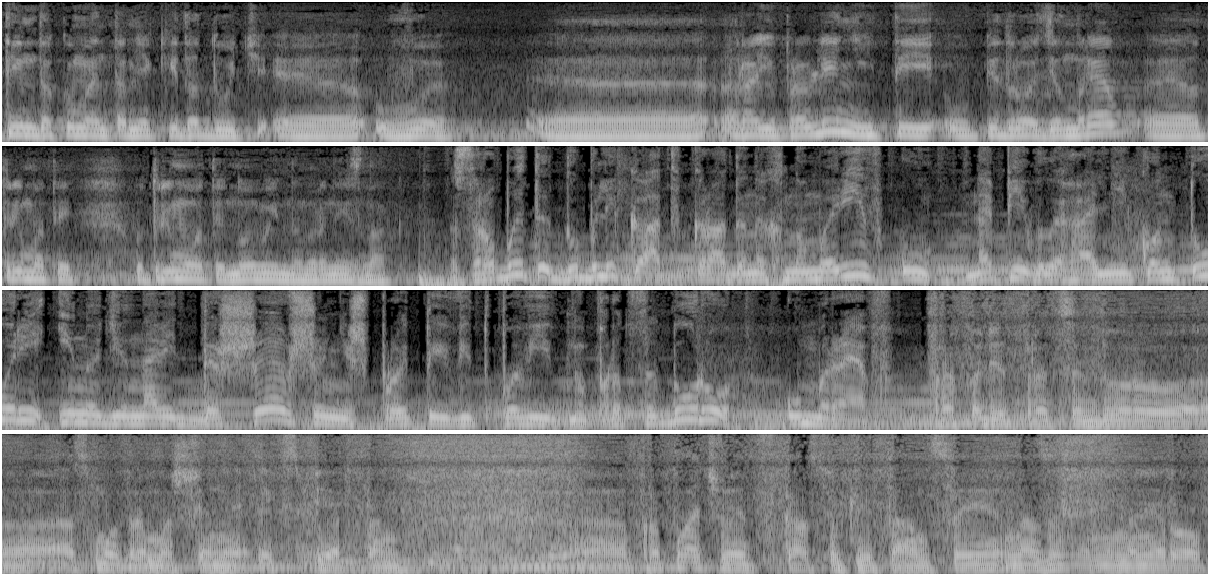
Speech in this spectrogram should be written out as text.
тим документом, які дадуть е, в е, райуправлінні, йти у підрозділ МРЕВ, е, отримати, отримувати новий номерний знак. Зробити дублікат вкрадених номерів у напівлегальній конторі іноді навіть дешевше ніж пройти відповідну процедуру у МРЕВ. проходит процедуру э, осмотра машины экспертом, э, проплачивает в кассу квитанции на замену номеров,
